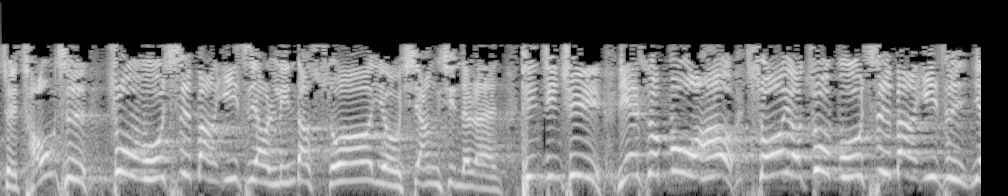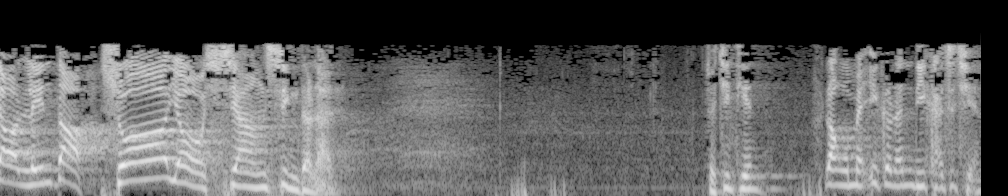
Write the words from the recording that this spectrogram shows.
所以从此祝福释放一直要临到所有相信的人。听进去，耶稣复活后，所有祝福释放一直要临到所有相信的人。所以今天，让我们每一个人离开之前，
